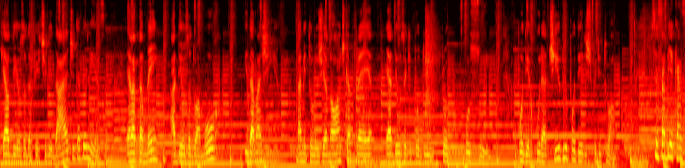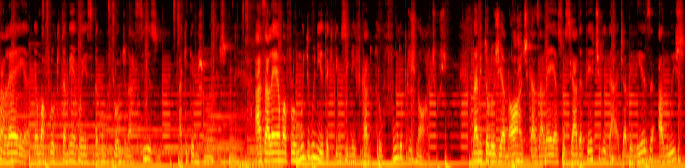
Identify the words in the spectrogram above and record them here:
que é a deusa da fertilidade e da beleza. Ela também a deusa do amor e da magia. Na mitologia nórdica, Freia é a deusa que possui o poder curativo e o poder espiritual. Você sabia que a azaleia é uma flor que também é conhecida como flor de narciso? Aqui temos muitas. A azaleia é uma flor muito bonita que tem um significado profundo para os nórdicos. Na mitologia nórdica, a azaleia é associada à fertilidade, à beleza, à luz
